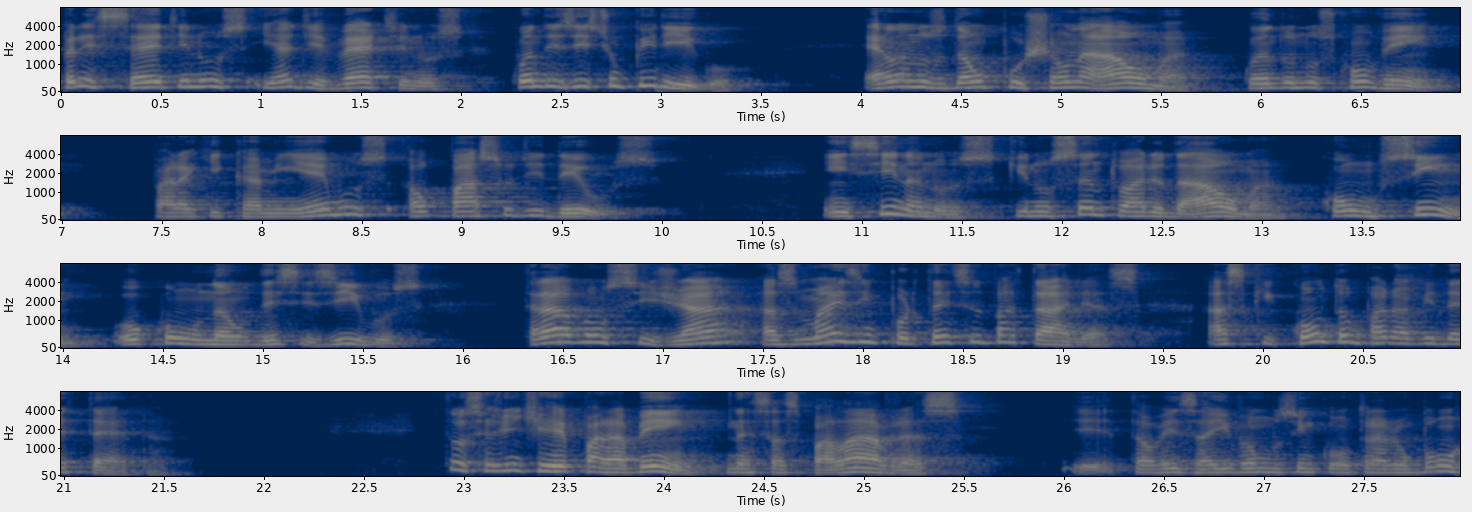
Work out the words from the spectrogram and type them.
precede-nos e adverte-nos quando existe um perigo. Ela nos dá um puxão na alma quando nos convém, para que caminhemos ao passo de Deus. Ensina-nos que no santuário da alma, com um sim ou com um não decisivos, travam-se já as mais importantes batalhas as que contam para a vida eterna. Então, se a gente reparar bem nessas palavras, eh, talvez aí vamos encontrar um bom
